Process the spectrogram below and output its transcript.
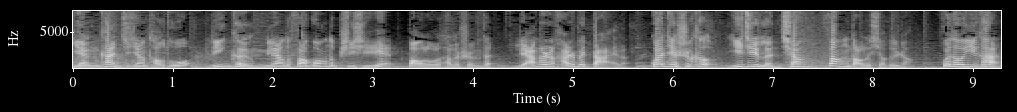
眼看即将逃脱，林肯亮的发光的皮鞋暴露了他的身份，两个人还是被逮了。关键时刻，一记冷枪放倒了小队长。回头一看，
